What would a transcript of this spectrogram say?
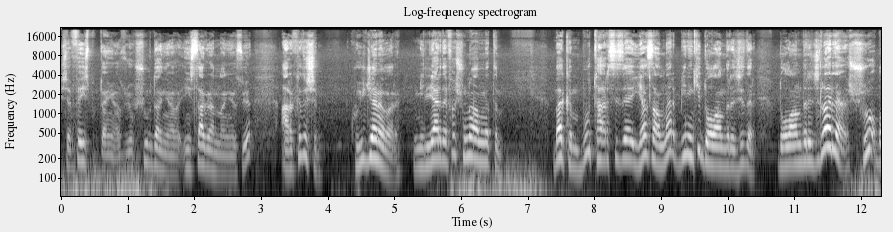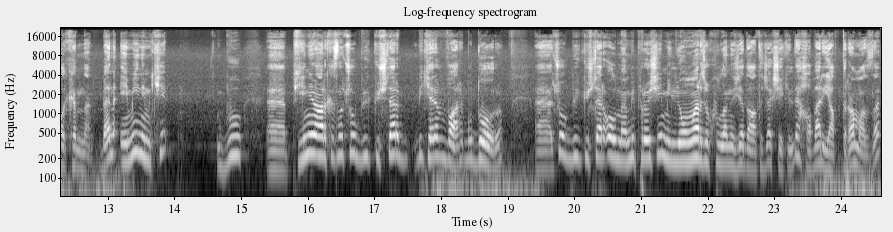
İşte Facebook'tan yazıyor, yok şuradan yazıyor, Instagram'dan yazıyor. Arkadaşım, kuyu canavarı. Milyar defa şunu anlatım. Bakın bu tarz size yazanlar bilinki dolandırıcıdır. Dolandırıcılar da şu bakımdan. Ben eminim ki bu e, Pi'nin arkasında çok büyük güçler bir kere var. Bu doğru. E, çok büyük güçler olmayan bir projeyi milyonlarca kullanıcıya dağıtacak şekilde haber yaptıramazlar.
